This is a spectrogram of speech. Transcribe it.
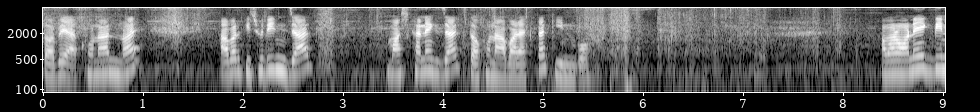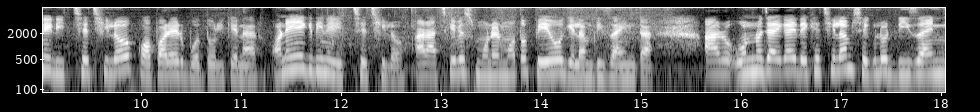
তবে এখন আর নয়। আবার কিছুদিন যাক, মাসখানেক যাক, তখন আবার একটা কিনব। আমার অনেক দিনের ইচ্ছে ছিল কপারের বোতল কেনার, অনেক দিনের ইচ্ছে ছিল। আর আজকে বেশ মনের মতো পেয়েও গেলাম ডিজাইনটা। আর অন্য জায়গায় দেখেছিলাম সেগুলো ডিজাইন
